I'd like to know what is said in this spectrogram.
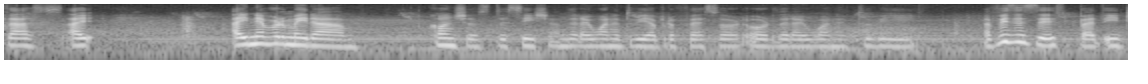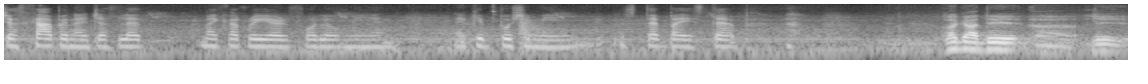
that's I. I never made a conscious decision that I wanted to be a professor or that I wanted to be a physicist, but it just happened. I just let my career follow me and I keep pushing me step by step. Regardez euh, les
